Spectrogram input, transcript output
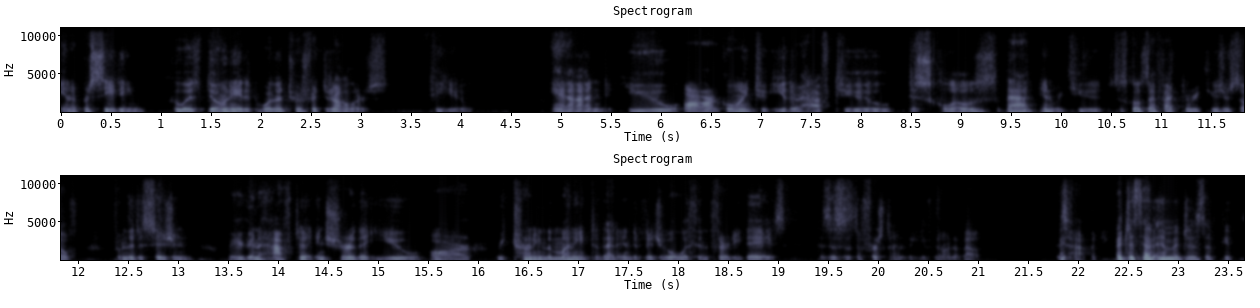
in a proceeding who has donated more than $250 to you. And you are going to either have to disclose that and recuse, disclose that fact and recuse yourself from the decision, or you're going to have to ensure that you are returning the money to that individual within 30 days, because this is the first time that you've known about this happening. I just have images of people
